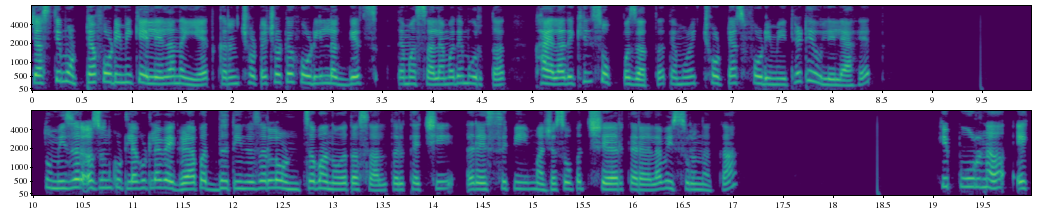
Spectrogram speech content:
जास्ती मोठ्या फोडी मी केलेल्या नाही आहेत कारण छोट्या छोट्या फोडी लगेच त्या मसाल्यामध्ये मुरतात खायला देखील सोपं जातं त्यामुळे छोट्याच फोडी मी इथे ठेवलेल्या आहेत. तुम्ही जर अजून कुठल्या कुठल्या वेगळ्या पद्धतीने जर लोणचं बनवत असाल तर त्याची रेसिपी माझ्यासोबत शेअर करायला विसरू नका. ही पूर्ण एक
